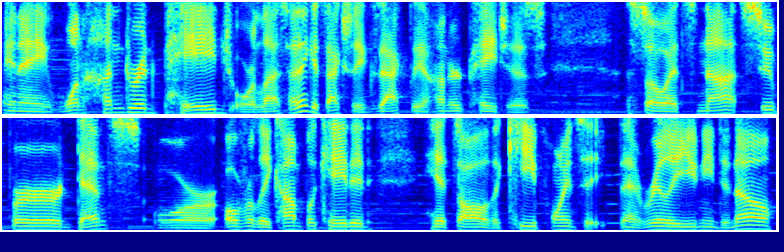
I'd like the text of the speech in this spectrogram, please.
in a 100 page or less, I think it's actually exactly 100 pages. So it's not super dense or overly complicated. Hits all the key points that, that really you need to know.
